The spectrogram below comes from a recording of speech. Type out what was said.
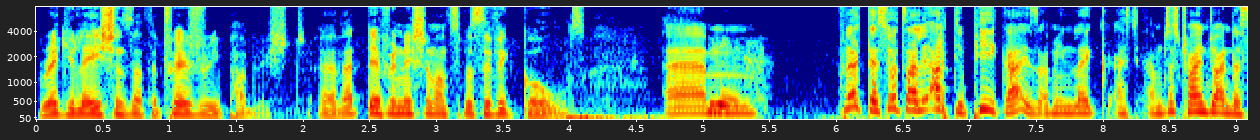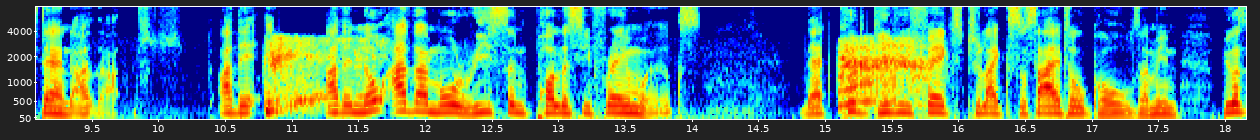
regulations that the Treasury published. Uh, that definition on specific goals. Um, yes. That's what's RDP, guys. I mean, like, I, am just trying to understand. Are, are there are there no other more recent policy frameworks that could give effect to like societal goals? I mean, because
